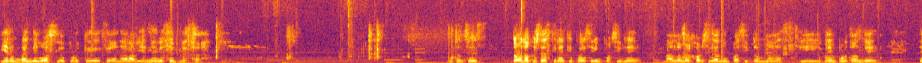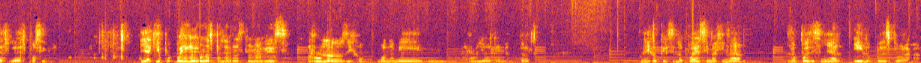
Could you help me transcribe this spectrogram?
Y era un buen negocio porque se ganaba bien en esa empresa. Entonces, todo lo que ustedes crean que puede ser imposible, a lo mejor si dan un pasito más y ven por dónde, es, es posible. Y aquí voy a leer unas palabras que una vez Rulo nos dijo. Bueno, a mí, mm, Rulo, otro mentor, me dijo que si lo puedes imaginar, lo puedes diseñar y lo puedes programar.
